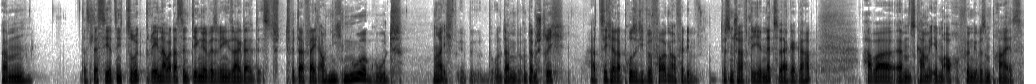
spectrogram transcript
Ähm, das lässt sich jetzt nicht zurückdrehen, aber das sind Dinge, weswegen ich sage, da ist Twitter vielleicht auch nicht nur gut. Na, ich, unterm, unterm Strich hat sicher da positive Folgen auch für die wissenschaftlichen Netzwerke gehabt, aber ähm, es kam eben auch für einen gewissen Preis.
